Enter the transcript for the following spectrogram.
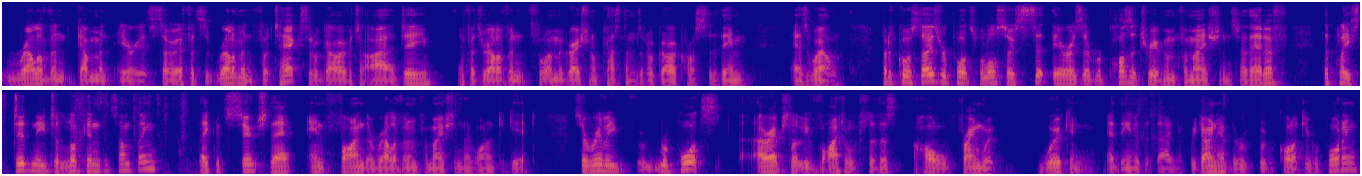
relevant government areas. So if it's relevant for tax, it'll go over to IRD. If it's relevant for immigration or customs, it'll go across to them as well. But of course, those reports will also sit there as a repository of information so that if the police did need to look into something, they could search that and find the relevant information they wanted to get. So really, reports are absolutely vital to this whole framework working at the end of the day. If we don't have the good quality reporting,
